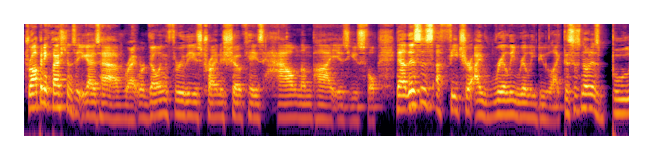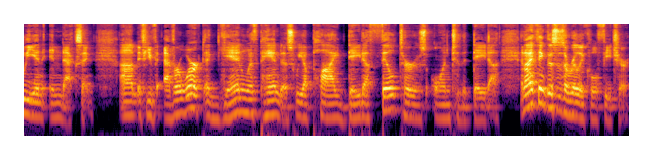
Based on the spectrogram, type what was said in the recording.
Drop any questions that you guys have, right? We're going through these trying to showcase how NumPy is useful. Now, this is a feature I really, really do like. This is known as Boolean indexing. Um, if you've ever worked, again, with Pandas, we apply data filters onto the data. And I think this is a really cool feature.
